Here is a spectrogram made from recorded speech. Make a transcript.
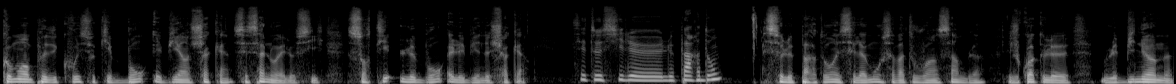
comment on peut découvrir ce qui est bon et bien en chacun? C'est ça Noël aussi, sortir le bon et le bien de chacun. C'est aussi le, pardon? C'est le pardon et c'est l'amour, ça va toujours ensemble. je crois que le, le binôme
